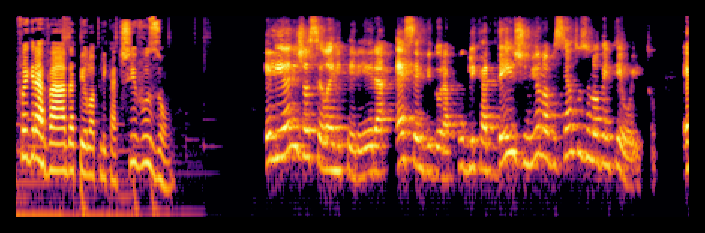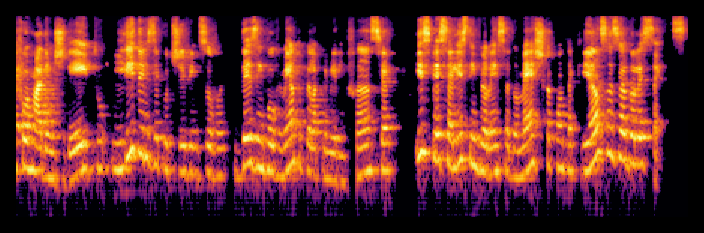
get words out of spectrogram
foi gravada pelo aplicativo Zoom. Eliane Jocelaine Pereira é servidora pública desde 1998. É formada em Direito, líder executivo em Desenvolvimento pela Primeira Infância, especialista em violência doméstica contra crianças e adolescentes.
